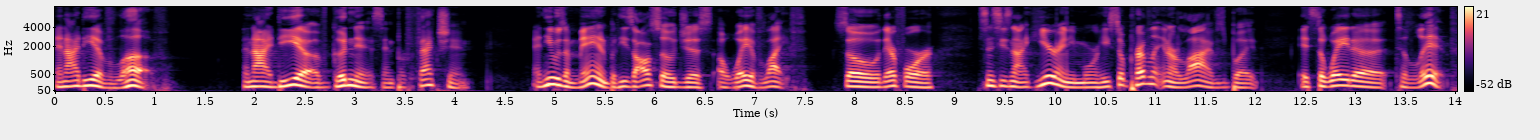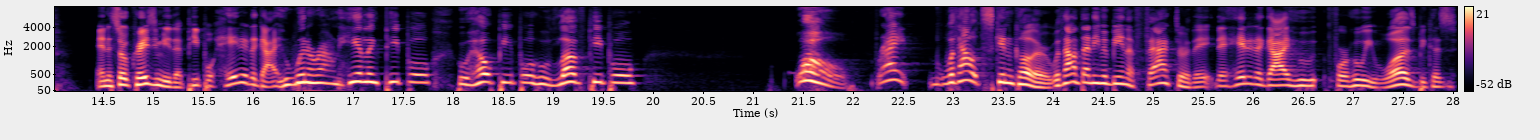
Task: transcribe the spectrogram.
an idea of love, an idea of goodness and perfection. And he was a man, but he's also just a way of life. So therefore, since he's not here anymore, he's still prevalent in our lives, but it's the way to to live. And it's so crazy to me that people hated a guy who went around healing people, who helped people, who loved people. Whoa, right? Without skin color, without that even being a factor. They they hated a guy who for who he was because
